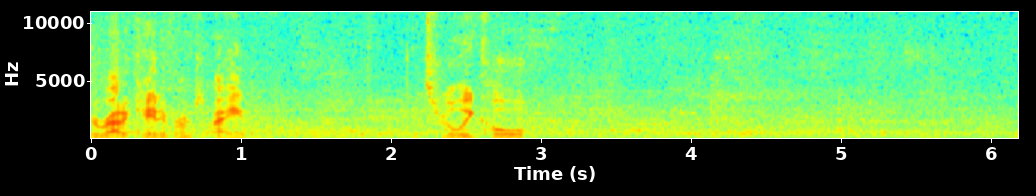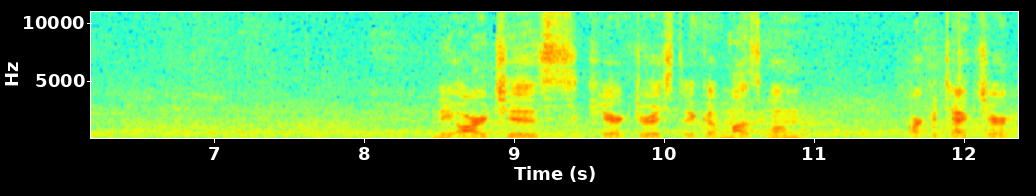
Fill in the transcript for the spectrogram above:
eradicated from Spain. It's really cool. And the arches, characteristic of Muslim architecture.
